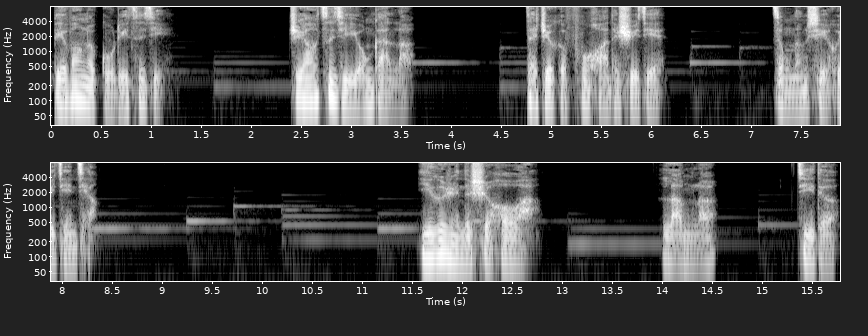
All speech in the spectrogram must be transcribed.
别忘了鼓励自己。只要自己勇敢了，在这个浮华的世界，总能学会坚强。一个人的时候啊，冷了，记得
